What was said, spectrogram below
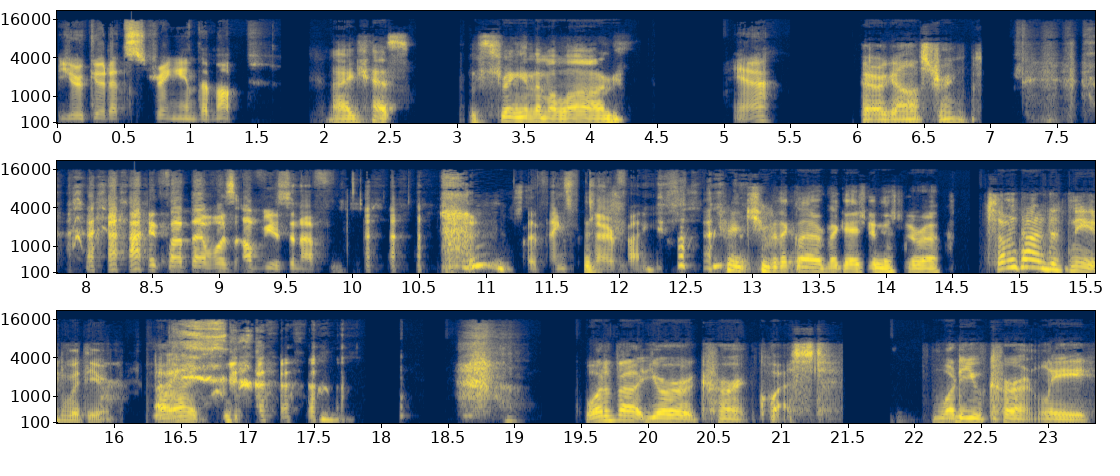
You're good at stringing them up. I guess I'm stringing them along. Yeah. Paragon strings. I thought that was obvious enough. so thanks for clarifying. Thank you for the clarification, Ishira. Sometimes it's needed with you. All right. What about your current quest? What are you currently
